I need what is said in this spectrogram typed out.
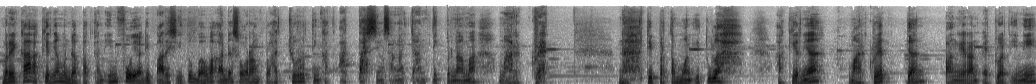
Mereka akhirnya mendapatkan info ya di Paris itu bahwa ada seorang pelacur tingkat atas yang sangat cantik bernama Margaret. Nah, di pertemuan itulah akhirnya Margaret dan Pangeran Edward ini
